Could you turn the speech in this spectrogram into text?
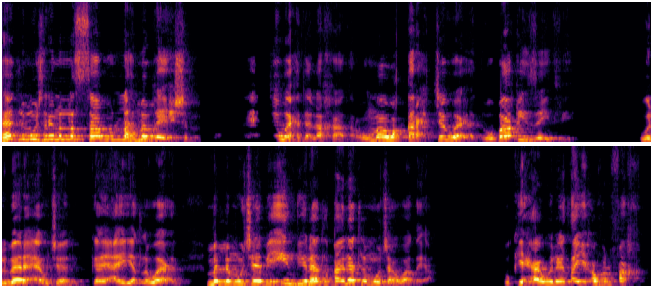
هاد المجرم النصاب والله ما بغى يحشم. حتى واحد على خاطر وما وقر حتى واحد وباقي زايد فيه. والبارح عاوتاني كيعيط لواحد من المتابعين ديال هاد القناة المتواضعة. وكيحاول يطيحو في الفخ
